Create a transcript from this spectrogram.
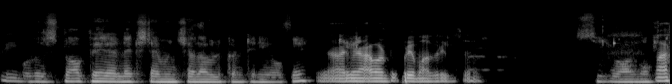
We'll stop here and next time inshallah we'll continue. Okay. Yeah, even I want to pray Maghrib, sir. سلام علیکم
